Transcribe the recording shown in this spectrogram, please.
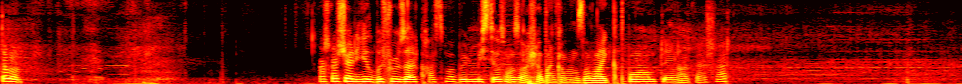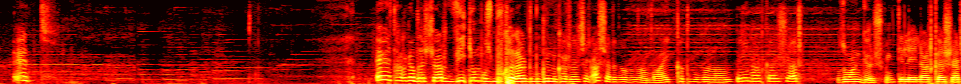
Tamam. Arkadaşlar yılbaşı özel kasma bölümü istiyorsanız aşağıdan kanalımıza like atıp abone olmayı arkadaşlar. Evet. Evet arkadaşlar videomuz bu kadardı bugünlük arkadaşlar. Aşağıda kanalımıza like katıp abone olmayı arkadaşlar. O zaman görüşmek dileğiyle arkadaşlar.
